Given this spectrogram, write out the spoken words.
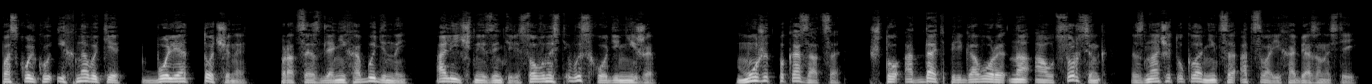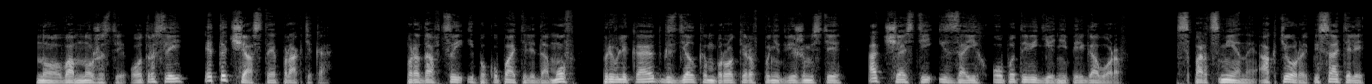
поскольку их навыки более отточены, Процесс для них обыденный, а личная заинтересованность в исходе ниже. Может показаться, что отдать переговоры на аутсорсинг значит уклониться от своих обязанностей. Но во множестве отраслей это частая практика. Продавцы и покупатели домов привлекают к сделкам брокеров по недвижимости отчасти из-за их опыта ведения переговоров. Спортсмены, актеры, писатели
